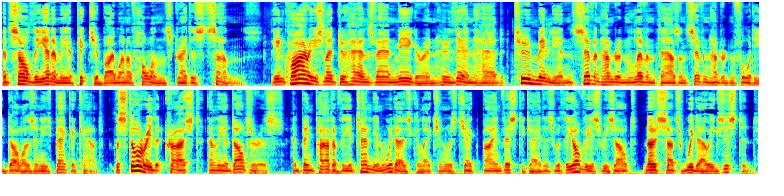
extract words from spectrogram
had sold the enemy a picture by one of Holland's greatest sons. The inquiries led to Hans van Meegeren, who then had $2,711,740 in his bank account. The story that Christ and the adulteress had been part of the Italian widow's collection was checked by investigators with the obvious result no such widow existed.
